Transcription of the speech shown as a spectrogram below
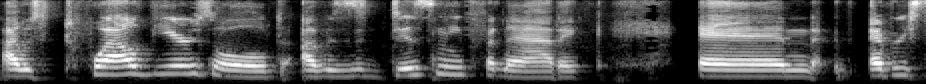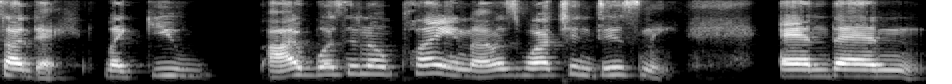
I was 12 years old. I was a Disney fanatic. And every Sunday, like you, I wasn't out playing, I was watching Disney. And then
